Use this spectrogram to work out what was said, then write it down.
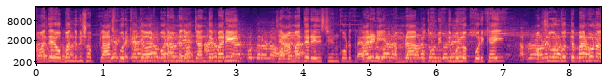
আমাদের অভ্যন্তরীণ সব ক্লাস পরীক্ষা দেওয়ার পর আমরা যখন জানতে পারি যে আমাদের রেজিস্ট্রেশন করতে পারিনি আমরা প্রথম বৃত্তিমূলক পরীক্ষায় অংশগ্রহণ করতে পারব না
